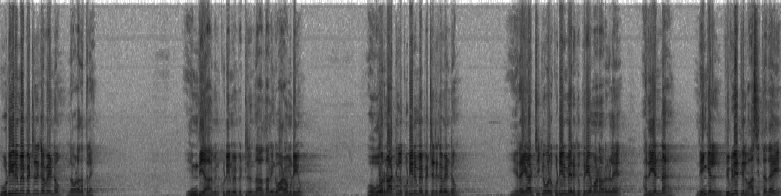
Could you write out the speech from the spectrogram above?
குடியுரிமை பெற்றிருக்க வேண்டும் இந்த உலகத்தில். இந்தியாவின் குடியுரிமை பெற்றிருந்தால் தான் இங்கே வாழ முடியும். ஒவ்வொரு நாட்டிலும் குடியுரிமை பெற்றிருக்க வேண்டும். இறையாட்சிக்கும் ஒரு குடியுரிமை இருக்கு பிரியமானவர்களே. அது என்ன? நீங்கள் விவிலியத்தில் வாசித்ததை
